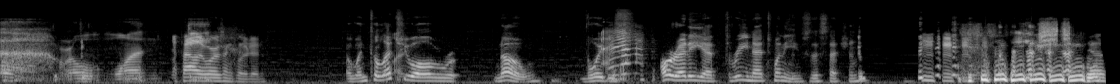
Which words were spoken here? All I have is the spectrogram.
roll one? If Pally Wars included. I went to let you all r- know. Void is already at three net twenties this session. Yep,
